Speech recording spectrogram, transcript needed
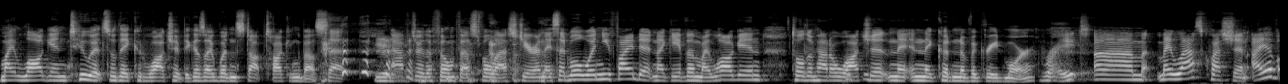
my login to it so they could watch it because I wouldn't stop talking about set yeah. after the film festival last year. And they said, "Well, when you find it," and I gave them my login, told them how to watch it, and they, and they couldn't have agreed more. Right. Um, my last question. I have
